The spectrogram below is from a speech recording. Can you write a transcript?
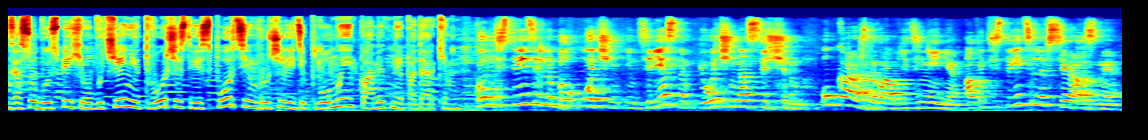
За особые успехи в обучении, творчестве и спорте им вручили дипломы и памятные подарки. Год действительно был очень интересным и очень насыщенным. У каждого объединения, а вы действительно все разные.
